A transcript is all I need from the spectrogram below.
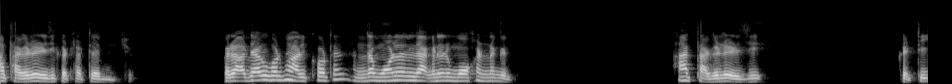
ആ തകിട് എഴുതി കെട്ടട്ടെ എന്ന് വെച്ചു അപ്പൊ രാജാവ് പറഞ്ഞു ആയിക്കോട്ടെ. എന്റെ മോളിലല്ല അങ്ങനെ ഒരു മോഹം ഉണ്ടെങ്കിൽ. ആ തകിട് എഴുതി കെട്ടി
